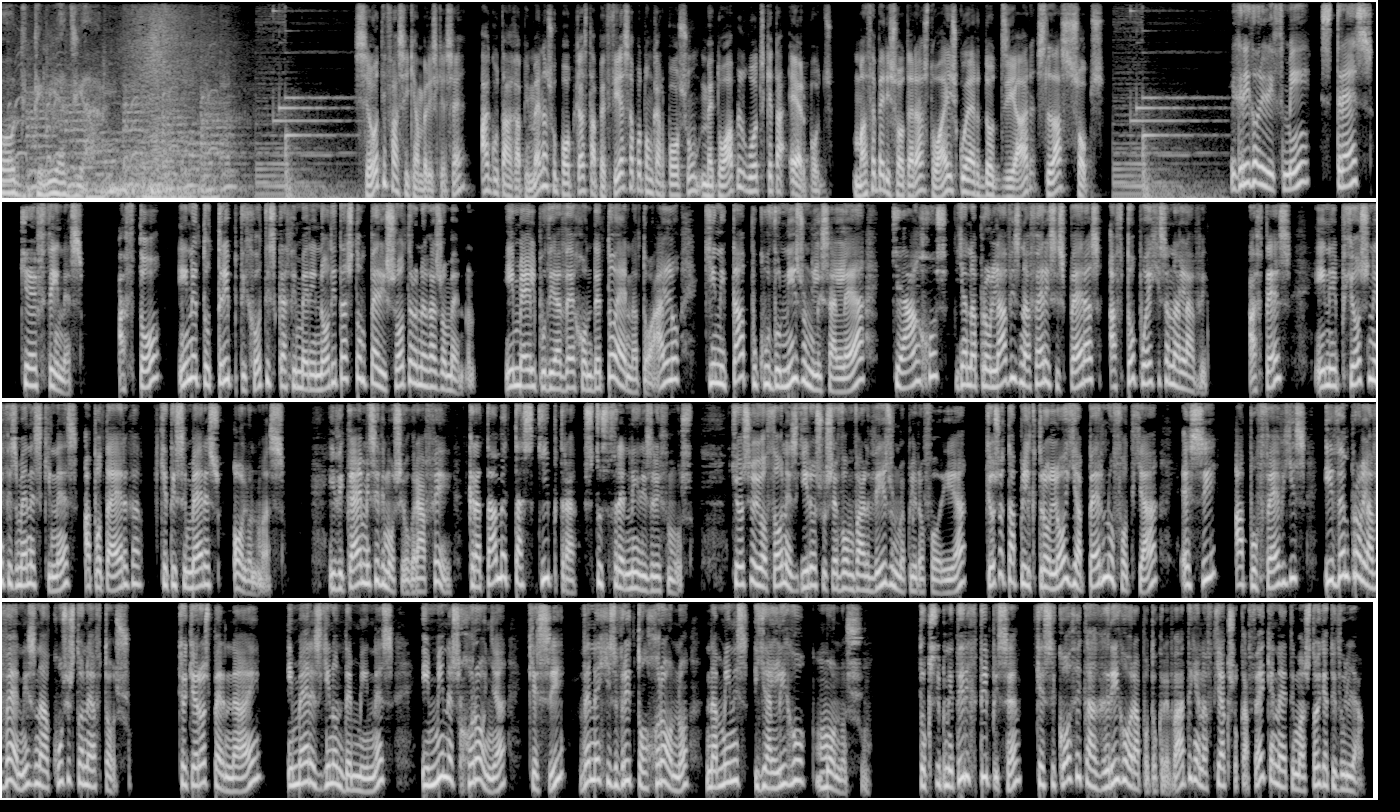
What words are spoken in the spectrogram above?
pod.gr Σε ό,τι φάση και αν βρίσκεσαι, άκου τα αγαπημένα σου podcast απευθείας από τον καρπό σου με το Apple Watch και τα AirPods. Μάθε περισσότερα στο iSquare.gr shops. Γρήγοροι ρυθμοί, στρες και ευθύνες. Αυτό είναι το τρίπτυχο της καθημερινότητας των περισσότερων εργαζομένων. Email που διαδέχονται το ένα το άλλο, κινητά που κουδουνίζουν λισαλέα και άγχος για να προλάβεις να φέρεις εις πέρας αυτό που έχεις αναλάβει. Αυτές είναι οι πιο συνηθισμένες σκηνές από τα έργα και τις ημέρες όλων μας. Ειδικά εμείς οι δημοσιογράφοι κρατάμε τα σκύπτρα στους φρενήρις ρυθμούς. Και όσο οι οθόνες γύρω σου σε βομβαρδίζουν με πληροφορία και όσο τα πληκτρολόγια παίρνουν φωτιά, εσύ αποφεύγεις ή δεν προλαβαίνεις να ακούσεις τον εαυτό σου. Και ο καιρός περνάει, οι μέρες γίνονται μήνες, οι μήνες χρόνια και εσύ δεν έχεις βρει τον χρόνο να μείνεις για λίγο μόνος σου. Το ξυπνητήρι χτύπησε και σηκώθηκα γρήγορα από το κρεβάτι για να φτιάξω καφέ και να ετοιμαστώ για τη δουλειά.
